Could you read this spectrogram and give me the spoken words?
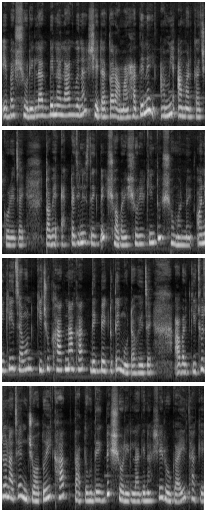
এবার শরীর লাগবে না লাগবে না, সেটা তো আর আমার হাতে নেই, আমি আমার কাজ করে যাই। তবে একটা জিনিস দেখবে, সবারই শরীর কিন্তু সমান নয়। অনেকেই যেমন কিছু খাক না খাক দেখবে একটুতেই মোটা হয়ে যায়। আবার কিছুজন আছেন, যতই খাক তাতেও দেখবে শরীর লাগে না, সে রোগাই থাকে।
